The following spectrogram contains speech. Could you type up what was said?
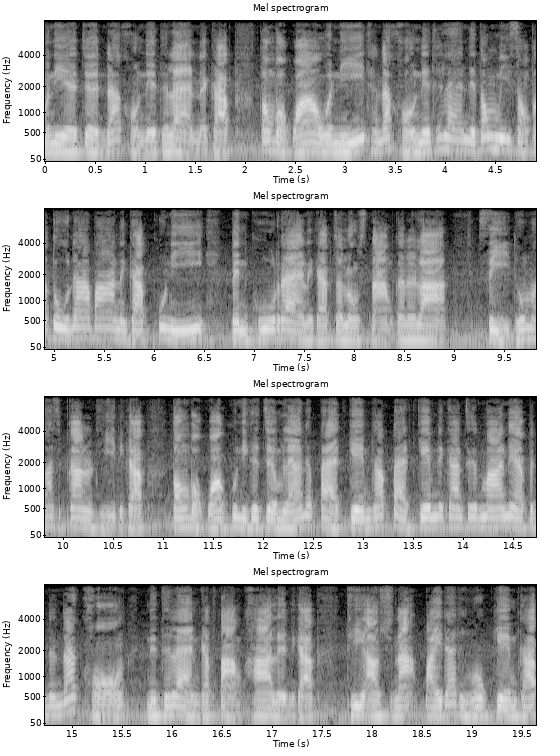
มาเนียเจอด้าของเนเธอร์แลนด์นะครับต้องบอกว่าวันนี้ทางด้านของเนเธอร์แลนด์เนี่ยต้องมี 2 ประตูหน้าบ้านนะครับคู่นี้เป็นคู่แรกนะครับจะลงสนามกันเวลา4ทุ่ม59 นาทีนะครับ ต้องบอกว่าคู่นี้เคยเจอมาแล้วเนี่ย8เกมครับ 8 เกมในการเจอกันมาเนี่ยเป็นทางด้านของเนเธอร์แลนด์ครับตามค่าเลยนะครับ ที่เอาชนะไปได้ถึง 6 เกมครับ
